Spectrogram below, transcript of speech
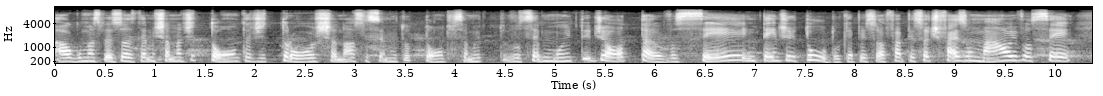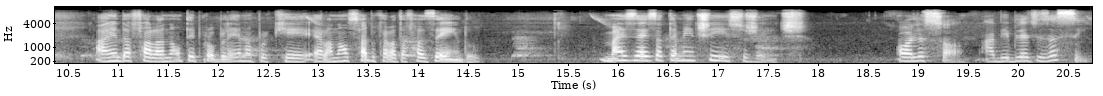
algumas pessoas até me chamam de tonta, de trouxa. Nossa, você é muito tonto, você é muito, você é muito idiota. Você entende tudo que a pessoa faz. A pessoa te faz um mal e você ainda fala não tem problema porque ela não sabe o que ela está fazendo. Mas é exatamente isso, gente. Olha só, a Bíblia diz assim:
